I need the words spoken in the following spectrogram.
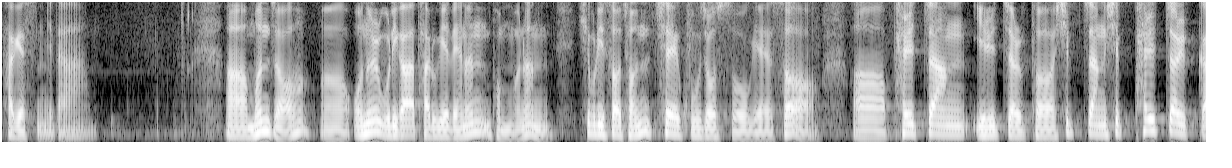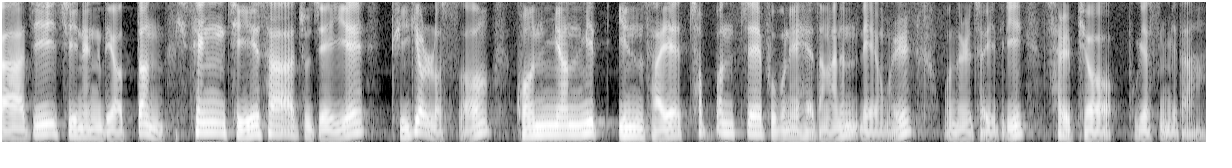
하겠습니다. 아, 먼저 어, 오늘 우리가 다루게 되는 본문은 히브리서 전체 구조 속에서 8장 어, 1절부터 10장 18절까지 진행되었던 희생 제사 주제의 귀결로서 권면 및 인사의 첫 번째 부분에 해당하는 내용을 오늘 저희들이 살펴보겠습니다.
